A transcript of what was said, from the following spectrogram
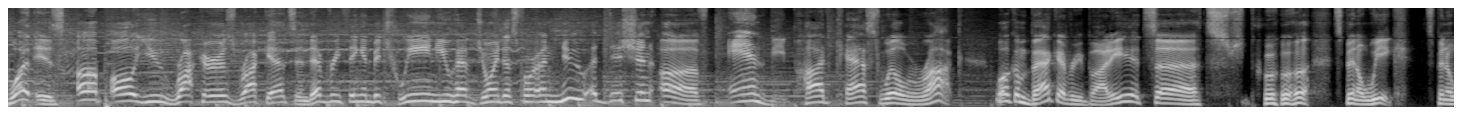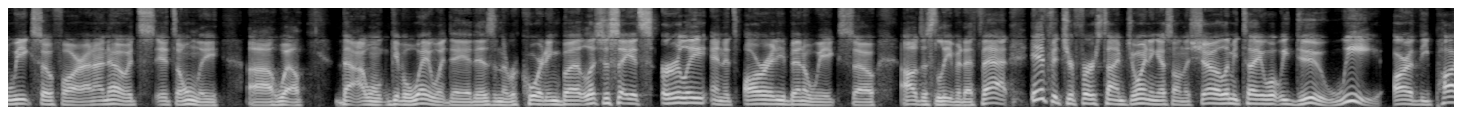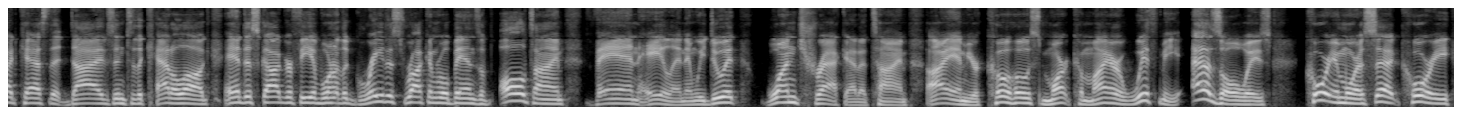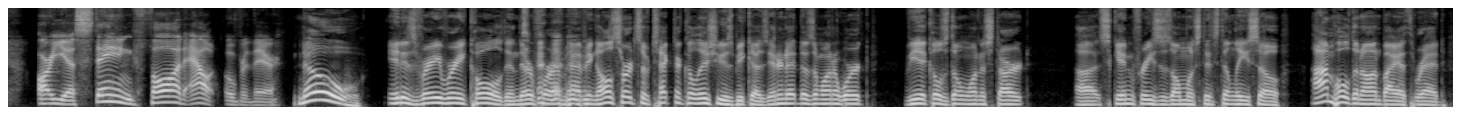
What is up, all you rockers, rockettes, and everything in between? You have joined us for a new edition of And the Podcast Will Rock. Welcome back, everybody. It's uh, it's, it's been a week. It's been a week so far, and I know it's it's only uh, well that I won't give away what day it is in the recording, but let's just say it's early and it's already been a week. So I'll just leave it at that. If it's your first time joining us on the show, let me tell you what we do. We are the podcast that dives into the catalog and discography of one of the greatest rock and roll bands of all time, Van Halen, and we do it one track at a time. I am your co-host Mark Kamier. With me, as always, Corey Morissette. Corey, are you staying thawed out over there? No, it is very, very cold, and therefore I'm having all sorts of technical issues because internet doesn't want to work, vehicles don't want to start, uh, skin freezes almost instantly. So I'm holding on by a thread.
